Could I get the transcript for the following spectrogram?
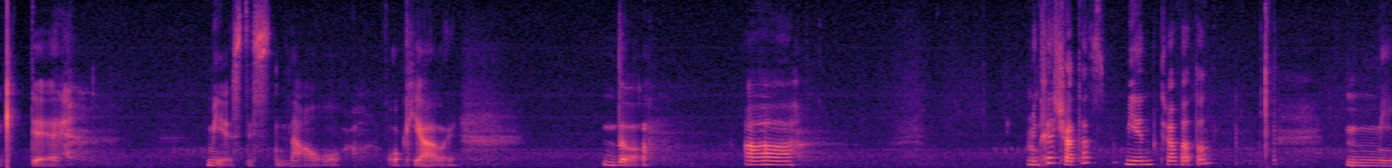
ekde mi estis naŭ okjaroj. Do uh, mi tre ŝatas mian kravaton. Mi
